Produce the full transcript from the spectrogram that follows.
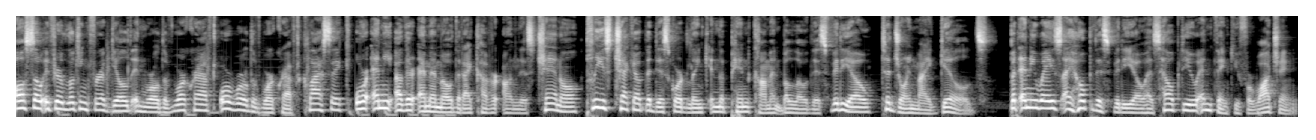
Also, if you're looking for a guild in World of Warcraft or World of Warcraft Classic, or any other MMO that I cover on this channel, please check out the Discord link in the pinned comment below this video to join my guilds. But anyways, I hope this video has helped you and thank you for watching.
